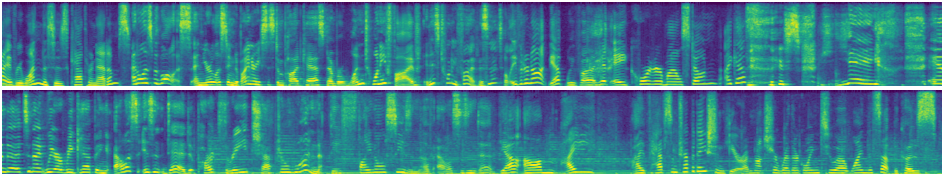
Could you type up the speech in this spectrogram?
Hi, everyone. This is Catherine Adams. And Elizabeth Wallace, and you're listening to Binary System Podcast number 125. It is 25, isn't it? Believe it or not, yep, we've uh, hit a quarter milestone, I guess. Yay! And uh, tonight we are recapping Alice Isn't Dead, Part 3, Chapter 1, the final season of Alice Isn't Dead. yeah, um, I. I have some trepidation here. I'm not sure where they're going to uh, wind this up because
